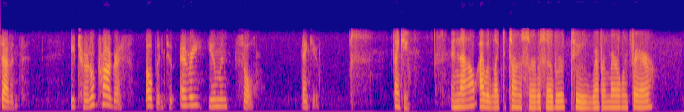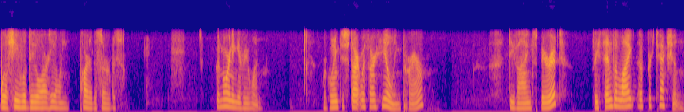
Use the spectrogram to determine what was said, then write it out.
seventh, eternal progress open to every human soul. Thank you. Thank you. And now I would like to turn the service over to Reverend Marilyn Fair. Well, she will do our healing part of the service. Good morning, everyone. We're going to start with our healing prayer. Divine Spirit, Please send the light of protection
